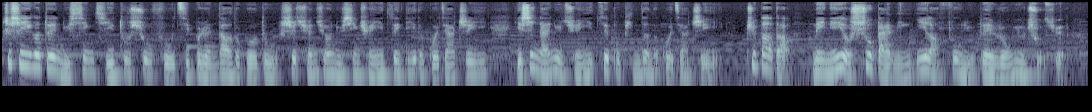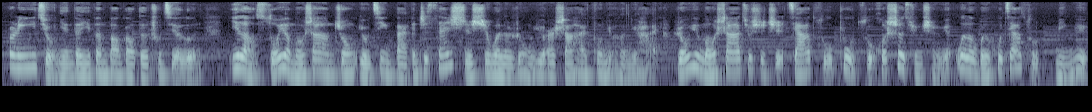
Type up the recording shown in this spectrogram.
这是一个对女性极度束缚、极不人道的国度，是全球女性权益最低的国家之一，也是男女权益最不平等的国家之一。据报道，每年有数百名伊朗妇女被荣誉处决。二零一九年的一份报告得出结论。伊朗所有谋杀案中有近百分之三十是为了荣誉而杀害妇女和女孩。荣誉谋杀就是指家族、部族或社群成员为了维护家族名誉、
